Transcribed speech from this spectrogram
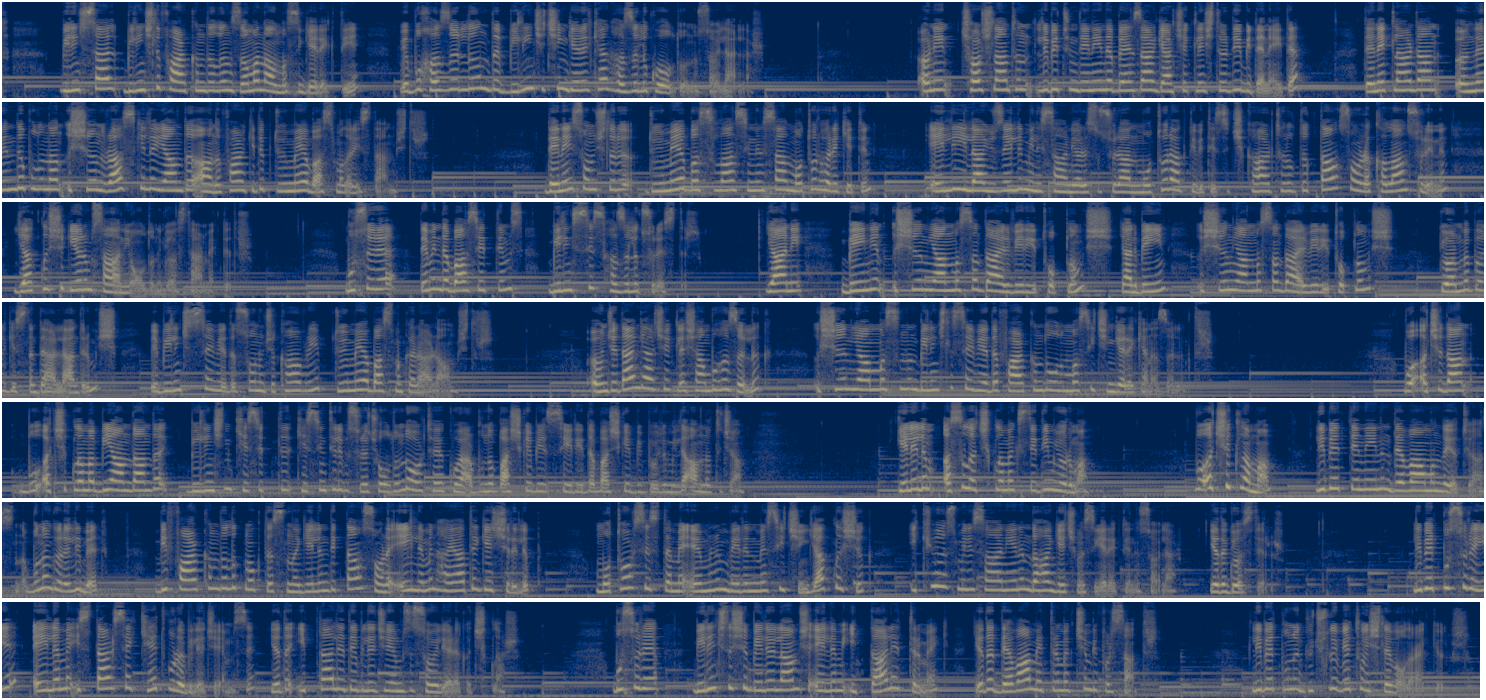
bilinçsel bilinçli farkındalığın zaman alması gerektiği ve bu hazırlığın da bilinç için gereken hazırlık olduğunu söylerler. Örneğin Churchland'ın Libet'in deneyine benzer gerçekleştirdiği bir deneyde deneklerden önlerinde bulunan ışığın rastgele yandığı anı fark edip düğmeye basmaları istenmiştir. Deney sonuçları düğmeye basılan sinirsel motor hareketin 50 ila 150 milisaniye arası süren motor aktivitesi çıkartıldıktan sonra kalan sürenin yaklaşık yarım saniye olduğunu göstermektedir. Bu süre demin de bahsettiğimiz bilinçsiz hazırlık süresidir. Yani beynin ışığın yanmasına dair veriyi toplamış, yani beyin ışığın yanmasına dair veriyi toplamış, görme bölgesine değerlendirmiş ve bilinçli seviyede sonucu kavrayıp düğmeye basma kararı almıştır. Önceden gerçekleşen bu hazırlık, ışığın yanmasının bilinçli seviyede farkında olunması için gereken hazırlıktır. Bu açıdan bu açıklama bir yandan da bilincin kesitli, kesintili bir süreç olduğunu da ortaya koyar. Bunu başka bir seride, başka bir bölüm ile anlatacağım. Gelelim asıl açıklamak istediğim yoruma. Bu açıklama Libet deneyinin devamında yatıyor aslında. Buna göre Libet bir farkındalık noktasına gelindikten sonra eylemin hayata geçirilip motor sisteme emrin verilmesi için yaklaşık 200 milisaniyenin daha geçmesi gerektiğini söyler ya da gösterir. Libet bu süreyi eyleme istersek ket vurabileceğimizi ya da iptal edebileceğimizi söyleyerek açıklar. Bu süre bilinç dışı belirlenmiş eylemi iptal ettirmek ya da devam ettirmek için bir fırsattır. Libet bunu güçlü veto işlevi olarak görür.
